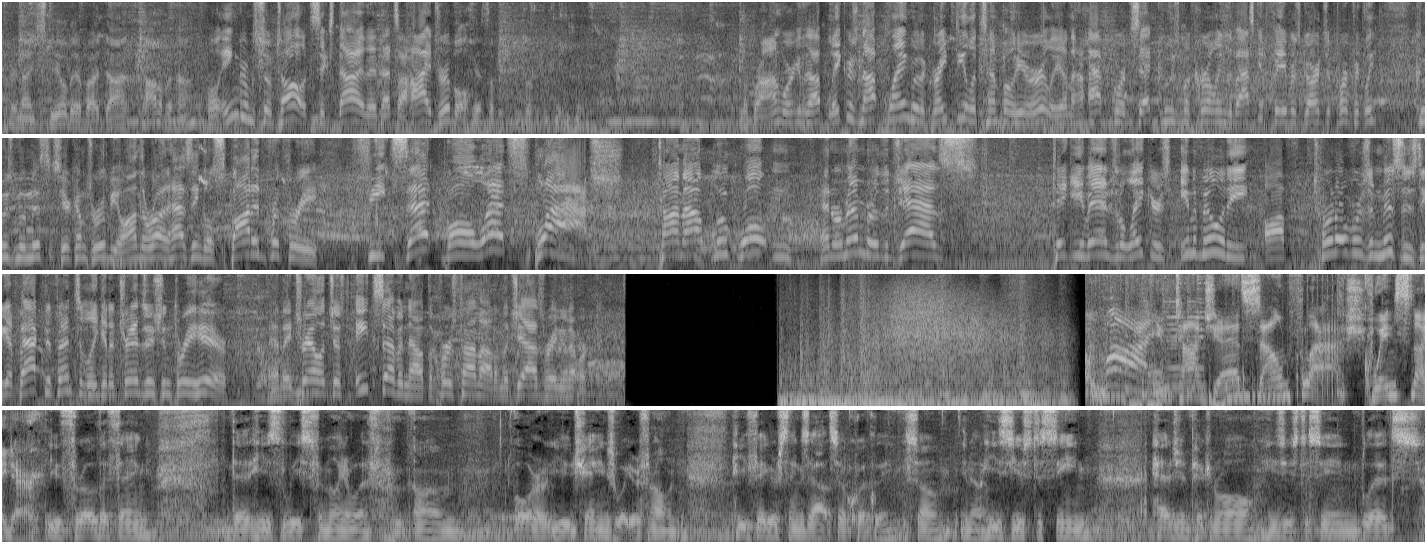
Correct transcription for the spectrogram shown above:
Pretty nice steal there by Don, Donovan, huh? Well, Ingram's so tall at 6'9, that that's a high dribble. A, LeBron working it up. Lakers not playing with a great deal of tempo here early on the half court set. Kuzma curling the basket. Favors guards it perfectly. Kuzma misses. Here comes Rubio on the run. Has Ingles spotted for three. Feet set. Ball wet. Splash. Timeout, Luke Walton. And remember, the Jazz taking advantage of the Lakers' inability off turnovers and misses to get back defensively, get a transition three here. And they trail at just 8 7 now at the first time out on the Jazz Radio Network. Utah Jazz Sound Flash. Quin Snyder. you throw the thing that he's least familiar with, um, or you change what you're throwing. He figures things out so quickly. So, you know, he's used to seeing hedge and pick and roll. He's used to seeing blitz.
